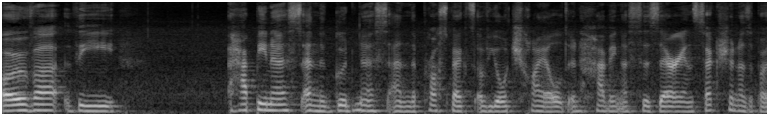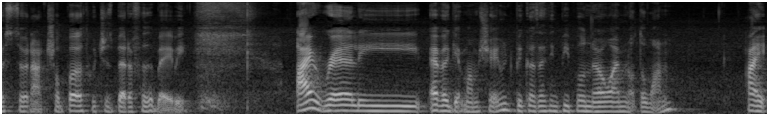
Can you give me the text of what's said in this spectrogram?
over the happiness and the goodness and the prospects of your child and having a cesarean section as opposed to a natural birth, which is better for the baby. I rarely ever get mum shamed because I think people know I'm not the one. I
